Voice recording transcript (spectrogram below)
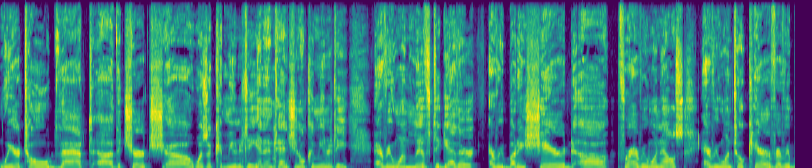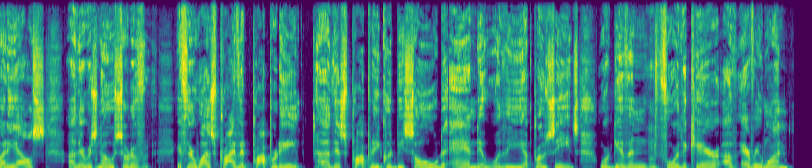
we are told that uh, the church uh, was a community, an intentional community. Everyone lived together. Everybody shared uh, for everyone else. Everyone took care of everybody else. Uh, there was no sort of, if there was private property, uh, this property could be sold, and it, the uh, proceeds were given for the care of everyone.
